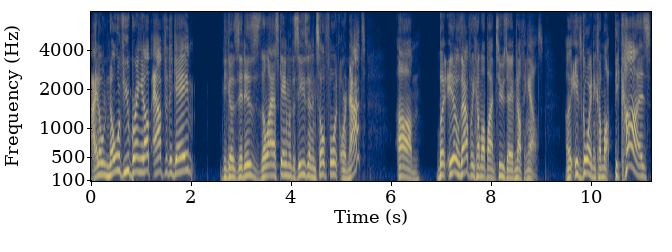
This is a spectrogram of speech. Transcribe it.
I don't know if you bring it up after the game because it is the last game of the season and so forth or not. Um, but it'll definitely come up on Tuesday if nothing else. Uh, it's going to come up because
